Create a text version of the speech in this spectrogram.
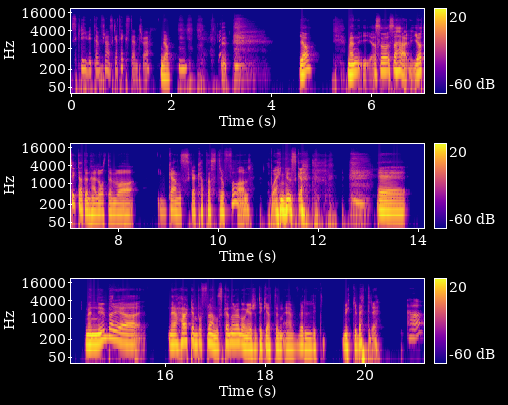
skrivit den franska texten tror jag. Ja. Mm. ja, men alltså så här. Jag tyckte att den här låten var ganska katastrofal på engelska. eh, men nu börjar jag, när jag har hört den på franska några gånger så tycker jag att den är väldigt mycket bättre. Ja.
